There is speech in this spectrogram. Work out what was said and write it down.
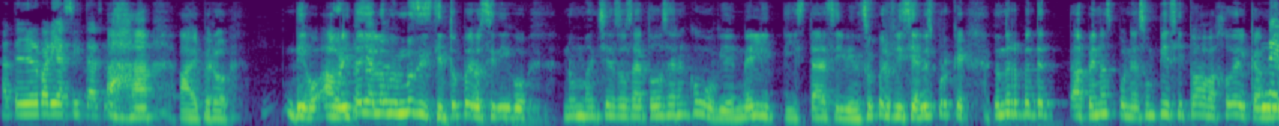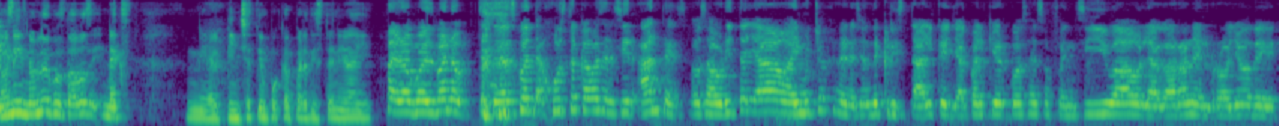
a tener varias citas. ¿no? Ajá, ay, pero digo, ahorita ya lo vemos distinto, pero sí digo, no manches, o sea, todos eran como bien elitistas y bien superficiales porque de repente apenas ponías un piecito abajo del camión Next. y no les gustaba así, next. Ni el pinche tiempo que perdiste en ir ahí. Pero pues bueno, te, te das cuenta, justo acabas de decir antes, o sea, ahorita ya hay mucha generación de cristal que ya cualquier cosa es ofensiva o le agarran el rollo de,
